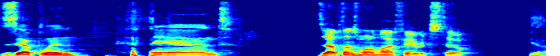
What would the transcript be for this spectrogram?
zeppelin and Zeppelin's one of my favorites too. Yeah.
